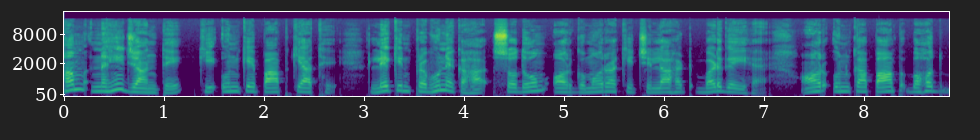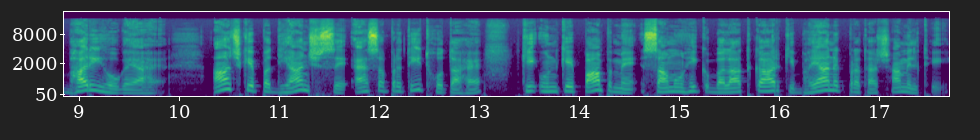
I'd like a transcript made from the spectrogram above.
हम नहीं जानते कि उनके पाप क्या थे, लेकिन प्रभु ने कहा, सोदोम और गुमोरा की चिल्लाहट बढ़ गई है और उनका पाप बहुत भारी हो गया है। आज के पद्यांश से ऐसा प्रतीत होता है कि उनके पाप में सामूहिक बलात्कार की भयानक प्रथा शामिल थी।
